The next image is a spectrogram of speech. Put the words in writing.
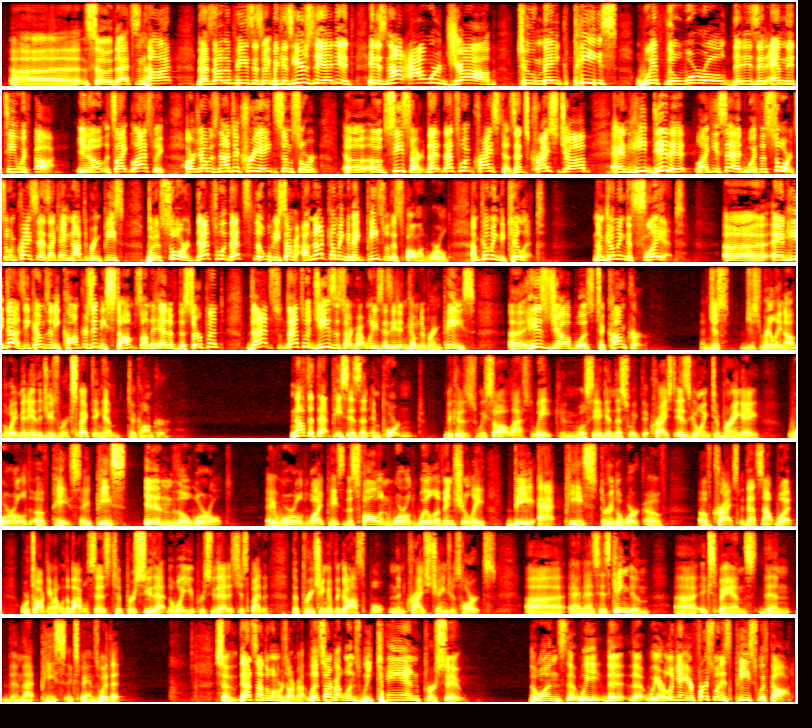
Uh, so that's not that's not the peace. Because here's the idea: it, it is not our job to make peace with the world that is at enmity with God. You know, it's like last week. Our job is not to create some sort uh, of ceasefire. That, that's what Christ does. That's Christ's job, and He did it, like He said, with a sword. So when Christ says, "I came not to bring peace, but a sword," that's what that's the, what He's talking about. I'm not coming to make peace with this fallen world. I'm coming to kill it. I'm coming to slay it. Uh, and he does. He comes and he conquers it and he stomps on the head of the serpent. That's, that's what Jesus is talking about when he says he didn't come to bring peace. Uh, his job was to conquer, and just, just really not in the way many of the Jews were expecting him to conquer. Not that that peace isn't important, because we saw last week, and we'll see again this week, that Christ is going to bring a world of peace, a peace in the world, a worldwide peace. This fallen world will eventually be at peace through the work of of Christ. But that's not what we're talking about when the Bible says to pursue that. The way you pursue that is just by the, the preaching of the gospel, and then Christ changes hearts. Uh, and as his kingdom uh, expands, then, then that peace expands with it. So that's not the one we're talking about. Let's talk about ones we can pursue. The ones that we, the, that we are looking at here. First one is peace with God.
